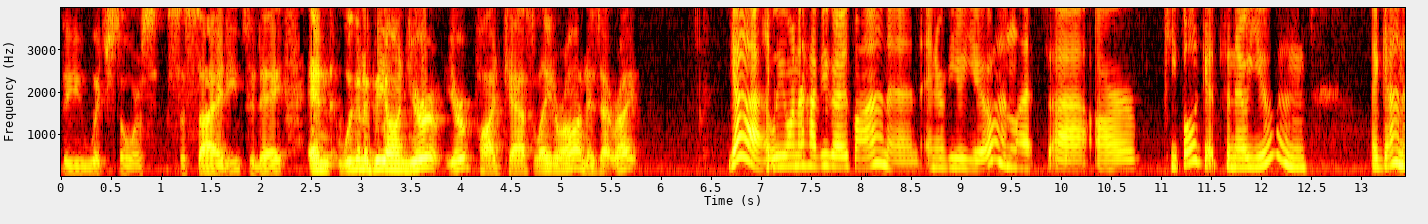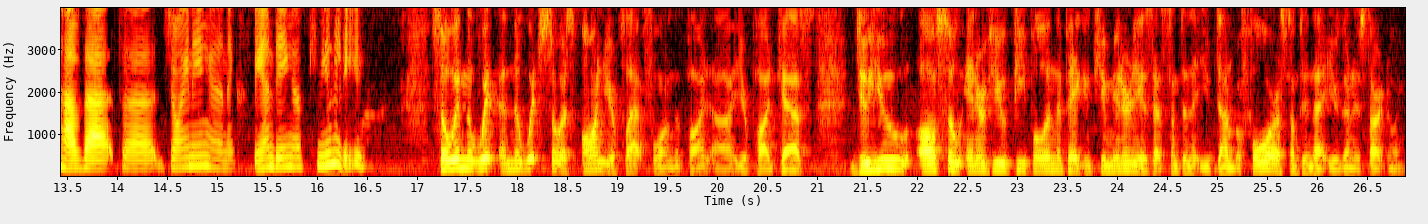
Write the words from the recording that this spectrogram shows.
the Witch Source Society today, and we're going to be on your your podcast later on. Is that right? yeah we want to have you guys on and interview you and let uh, our people get to know you and again have that uh, joining and expanding of community So in the and the witch source on your platform, the pod, uh, your podcast, do you also interview people in the pagan community? Is that something that you've done before, or something that you're going to start doing?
